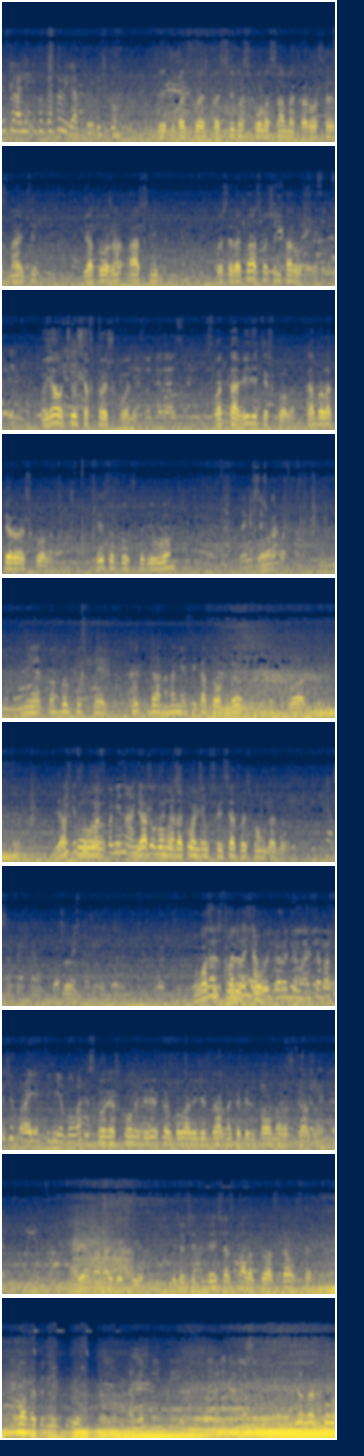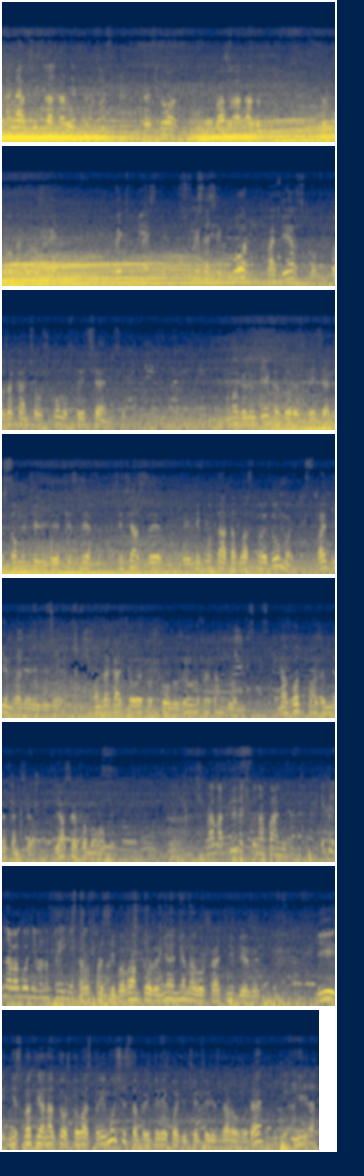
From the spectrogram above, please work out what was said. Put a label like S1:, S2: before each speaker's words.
S1: написали и подготовили открыточку.
S2: Видите, большое спасибо. Школа самая хорошая, знаете. Я тоже асник. То есть этот класс очень хороший. Но я учился в той школе. Вот та, видите, школа? Та была первая школа. Здесь вот был стадион.
S3: На месте
S2: Вот.
S3: школы?
S2: Нет, он был пустый. Тут, да, на, на месте каток был. Вот. Я
S1: Видите,
S2: школу, я школу закончил в 68 году. Да. У вас
S1: Даже,
S2: история
S1: даже я
S2: школы.
S1: только родилась, а вас еще в проекте не было.
S2: История школы директор была легендарна, Катерина Павловна рассказывала. Наверное, она здесь есть. Из учителей сейчас мало кто остался. Но вам это не интересно.
S1: Конечно, интересно.
S2: Первая школа была всегда хорошая. Так что вам на- надо друг друга пор по Берску, кто заканчивал школу, встречаемся. Много людей, которые встречались. В том числе сейчас депутат областной думы Вадим Валерий Григорьевич. Он заканчивал эту школу, жил в этом доме. На год позже меня кончал. Я шефом его был.
S1: Вам открыточку на память и предновогоднего настроения
S2: Ну, спасибо. Вам тоже не, не нарушать, не бегать. И несмотря на то, что у вас преимущество при переходе че- через дорогу, да, не-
